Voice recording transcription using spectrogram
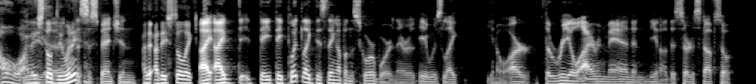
oh, are the, they still uh, doing The it? suspension. Are they, are they still like? I, I, they, they put like this thing up on the scoreboard and there, it was like, you know, our, the real Iron Man and, you know, this sort of stuff. So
